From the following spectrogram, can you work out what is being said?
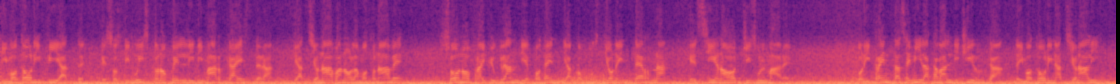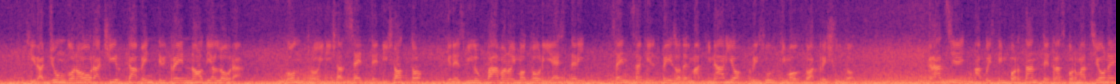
I motori Fiat, che sostituiscono quelli di marca estera che azionavano la motonave, sono fra i più grandi e potenti a combustione interna che siano oggi sul mare. Con i 36.000 cavalli circa dei motori nazionali si raggiungono ora circa 23 nodi all'ora, contro i 17 e 18 che ne sviluppavano i motori esteri senza che il peso del macchinario risulti molto accresciuto. Grazie a questa importante trasformazione,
